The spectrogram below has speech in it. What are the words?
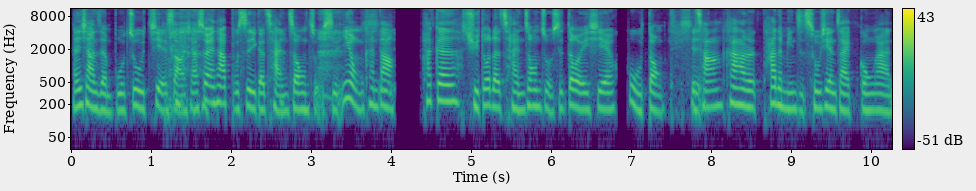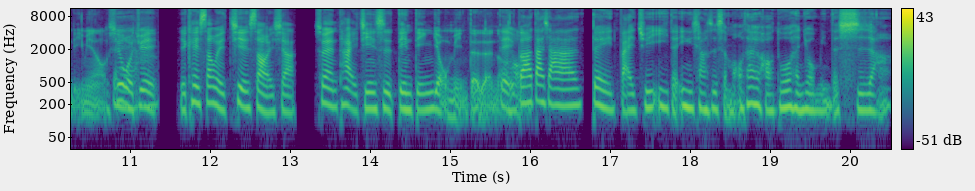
很想忍不住介绍一下，虽然他不是一个禅宗祖师，因为我们看到他跟许多的禅宗祖师都有一些互动，也常常看他的他的名字出现在公案里面哦，所以我觉得也可以稍微介绍一下。虽然他已经是鼎鼎有名的人了，对，不知道大家对白居易的印象是什么？哦他有好多很有名的诗啊。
